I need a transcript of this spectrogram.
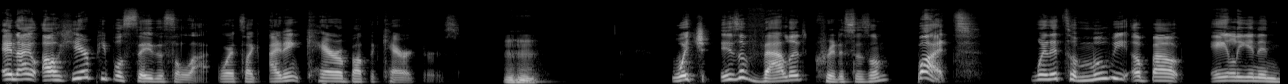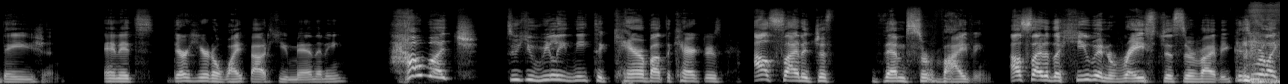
and I I'll hear people say this a lot where it's like I didn't care about the characters. Mm-hmm. which is a valid criticism. But when it's a movie about alien invasion and it's they're here to wipe out humanity, how much do you really need to care about the characters outside of just them surviving? Outside of the human race just surviving, because you were like,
